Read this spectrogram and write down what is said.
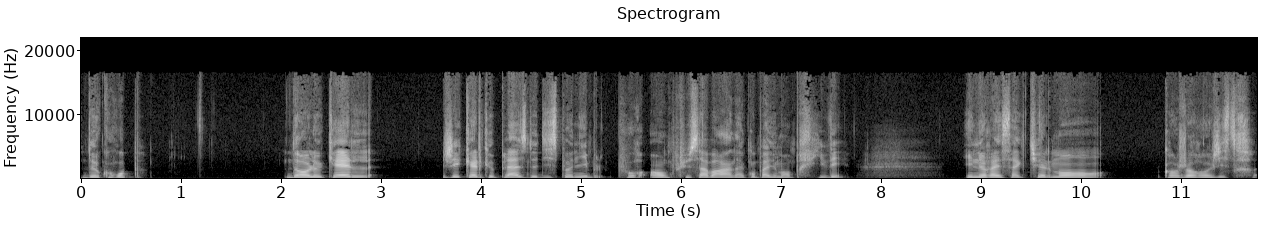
de groupe dans lequel j'ai quelques places de disponibles pour en plus avoir un accompagnement privé. Il ne reste actuellement, quand j'enregistre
